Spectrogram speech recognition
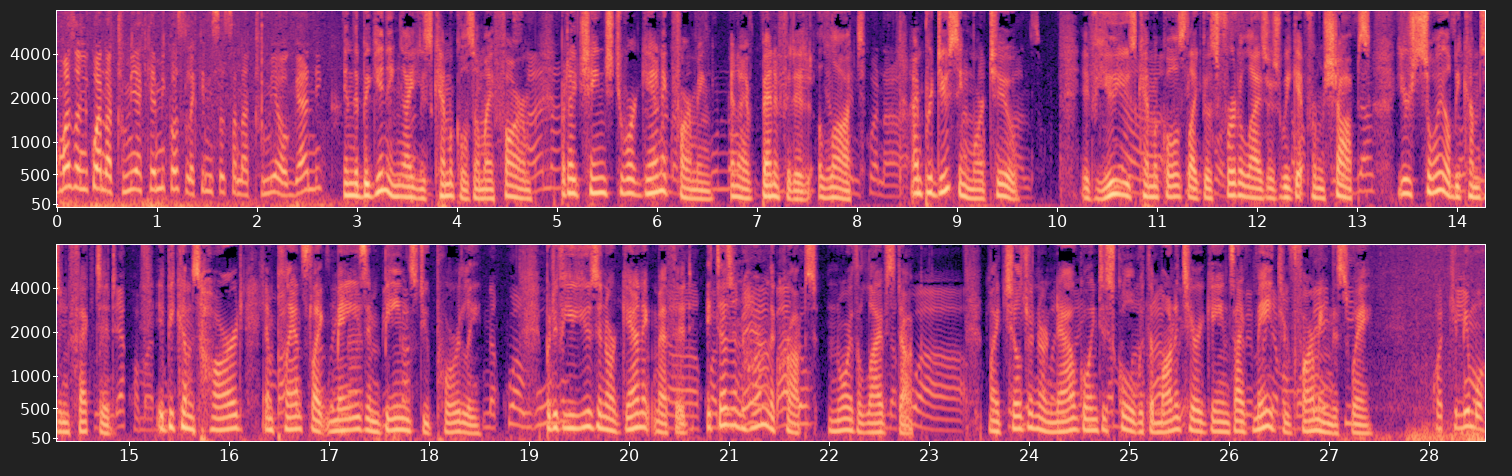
mwanzo nilikuwa natumia chemicals lakini sasa natumia organic. In the beginning I used chemicals on my farm, but I changed to organic farming and I've benefited a lot. I'm producing more too. If you use chemicals like those fertilizers we get from shops, your soil becomes infected. It becomes hard, and plants like maize and beans do poorly. But if you use an organic method, it doesn't harm the crops nor the livestock. My children are now going to school with the monetary gains I've made through farming this way. Kwa kilimo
